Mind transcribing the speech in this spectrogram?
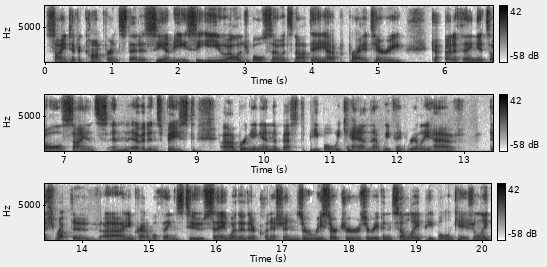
scientific conference that is CME, CEU eligible. So it's not a uh, proprietary kind of thing. It's all science and evidence based, uh, bringing in the best people we can that we think really have disruptive, uh, incredible things to say, whether they're clinicians or researchers or even some lay people occasionally,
